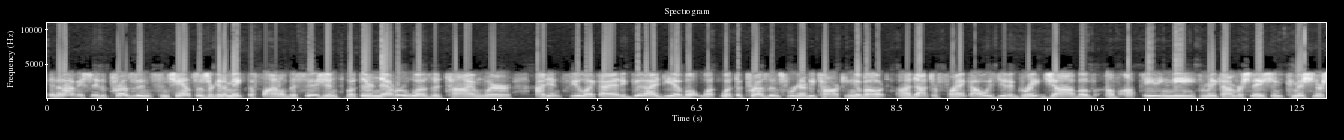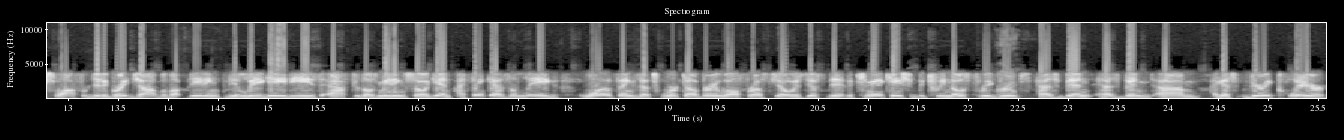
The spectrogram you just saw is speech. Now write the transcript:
And then obviously the presidents and chancellors are going to make the final decision, but there never was a time where I didn't feel like I had a good idea about what, what the presidents were going to be talking about. Uh, Dr. Frenk always did a great job of, of updating me from any conversation. Commissioner Swofford did a great job of updating the league ADs after those meetings. So again, I think as a league, one of the things that's worked out very well for us, Joe, is just the, the communication between those three groups has been, has been, um, I guess, very clear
